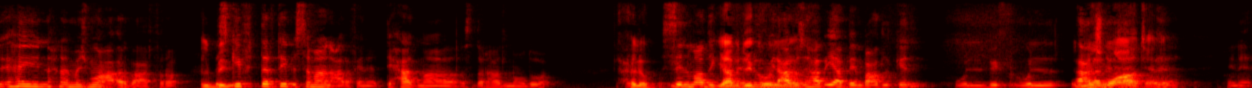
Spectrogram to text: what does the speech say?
هي نحن مجموعة أربع فرق البي- بس كيف الترتيب؟ لسه ما نعرف. يعني الاتحاد ما أصدر هذا الموضوع. حلو. السنة الماضيه كان بده يكون- بيلعبوا ذهاب إياب بين بعض الكل والبف... والأعلى المجموعات نقاط- يعني. إيه. يعني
